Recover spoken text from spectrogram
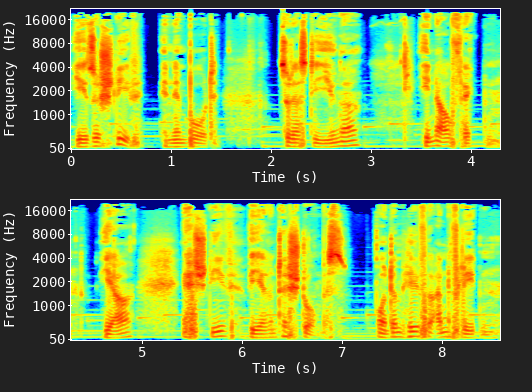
Jesus schlief in dem Boot, so dass die Jünger ihn aufweckten. Ja, er schlief während des Sturmes und um Hilfe anflehten.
